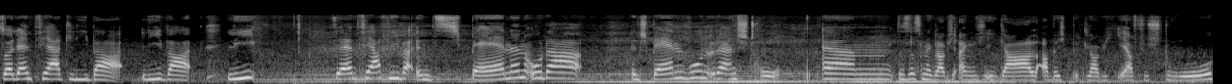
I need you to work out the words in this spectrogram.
Soll dein Pferd lieber, lieber, li, soll dein Pferd lieber in Spänen oder in Spänen wohnen oder in Stroh? Ähm, das ist mir, glaube ich, eigentlich egal, aber ich bin, glaube ich, eher für Stroh,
